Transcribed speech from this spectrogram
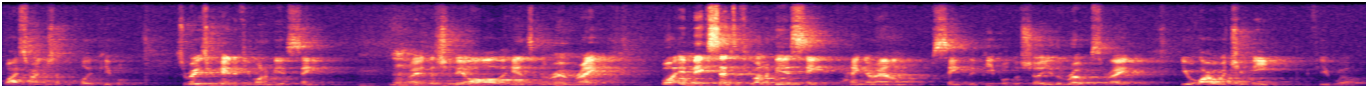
why surround yourself with holy people? So raise your hand if you want to be a saint right? That should be all the hands in the room, right? Well, it makes sense if you want to be a saint hang around saintly people. They'll show you the ropes, right? You are what you eat, if you will.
